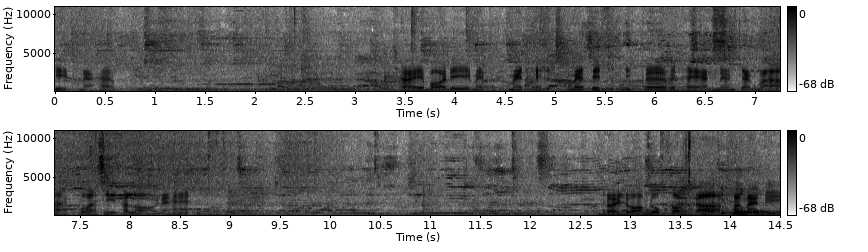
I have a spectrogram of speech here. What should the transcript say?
กิจนะครับ ใช้บอดี้ไม่ไม่ติดไม่ติดสติกเกอร์ไปแทน เนื่องจากว่ากลัวสีถลอกนะฮะ โดยรวมรูปทรงก็ประมาณนี้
